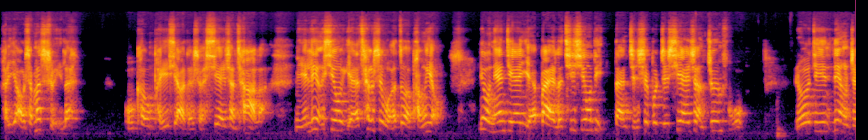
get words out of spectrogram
还要什么水了？悟空陪笑着说：“先生差了，你令兄也曾是我做朋友，幼年间也拜了七兄弟，但只是不知先生尊府。如今令侄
